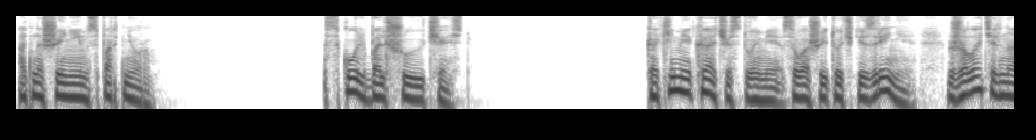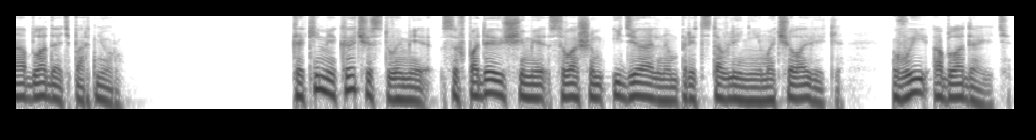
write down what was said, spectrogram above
отношениям с партнером? Сколь большую часть? Какими качествами, с вашей точки зрения, желательно обладать партнеру? какими качествами, совпадающими с вашим идеальным представлением о человеке, вы обладаете.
